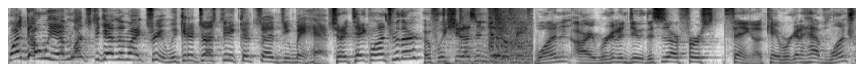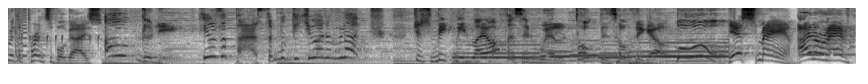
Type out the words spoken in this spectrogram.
Why don't we have lunch together, my treat? We can address any concerns you may have. Should I take lunch with her? Hopefully she doesn't diddle me. One, all right, we're gonna do, this is our first thing, okay? We're gonna have lunch with the principal, guys. Oh, goody. Here's a pass that will get you out of lunch. Just meet me in my office and we'll talk this whole thing out. Oh! Yes, ma'am. I don't have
